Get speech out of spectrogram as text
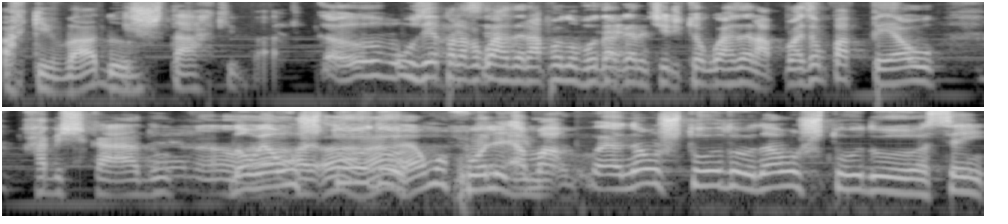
arquivado? Está arquivado. Eu usei a palavra guardanapo, eu não vou dar garantia de que é um guardanapo, mas é um papel rabiscado. Não é um estudo. É uma folha É de. uma- é, não é um estudo, não é um estudo assim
